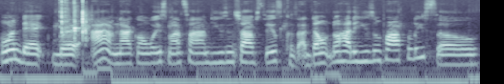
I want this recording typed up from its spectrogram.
on deck, but I am not going to waste my time using chopsticks because I don't know how to use them properly. So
